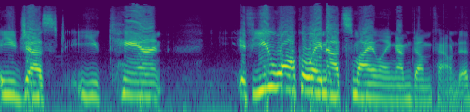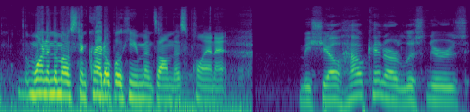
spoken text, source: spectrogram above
you just you can't can't if you walk away not smiling, I'm dumbfounded. One of the most incredible humans on this planet. Michele, how can our listeners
